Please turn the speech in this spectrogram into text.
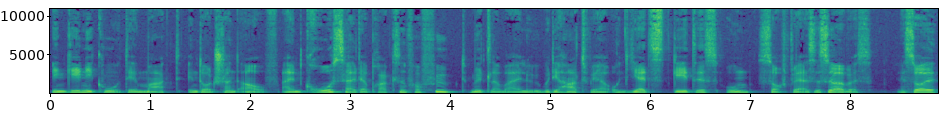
Ingenico den Markt in Deutschland auf. Ein Großteil der Praxen verfügt mittlerweile über die Hardware und jetzt geht es um Software as a Service. Es soll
